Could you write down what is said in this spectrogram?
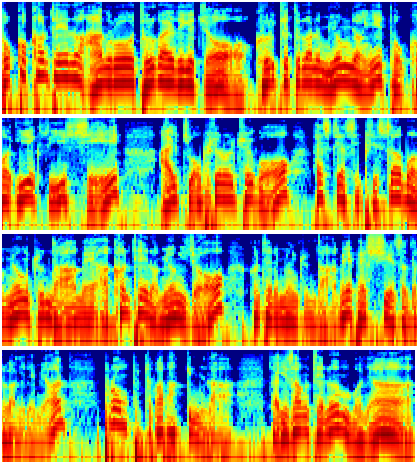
도커 컨테이너 안으로 들어가야 되겠죠. 그렇게 들어가는 명령이 도커 exec IT 옵션을 주고 HTTP 서버 명 준 다음에 아 컨테이너 명이죠. 컨테이너 명 준 다음에 배시에서 들어가게 되면 프롬프트가 바뀝니다. 자, 이 상태는 뭐냐?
